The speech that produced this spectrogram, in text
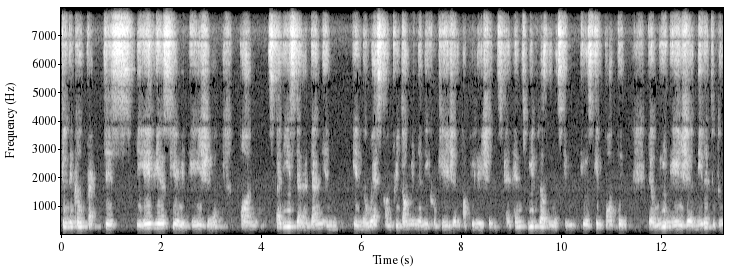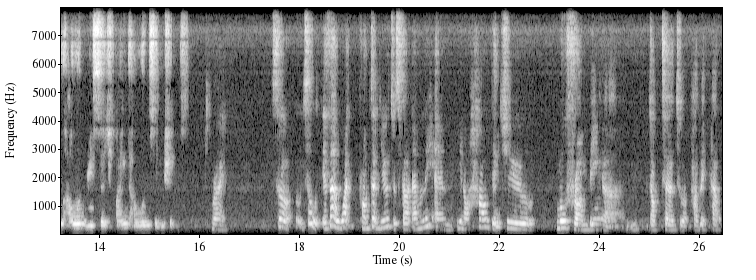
clinical practice behaviors here in Asia on studies that are done in, in the West on predominantly Caucasian populations. And hence we felt it was, it was important that we in Asia needed to do our own research, find our own solutions. Right. So, so is that what prompted you to start AMILI? And you know, how did mm. you move from being a doctor to a public health?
